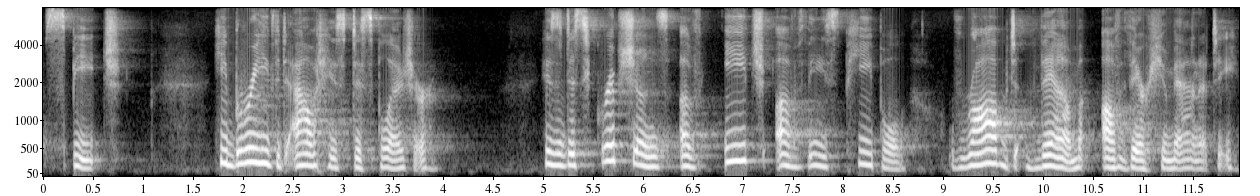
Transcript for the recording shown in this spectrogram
speech. He breathed out his displeasure. His descriptions of each of these people robbed them of their humanity.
